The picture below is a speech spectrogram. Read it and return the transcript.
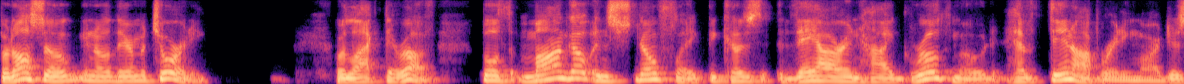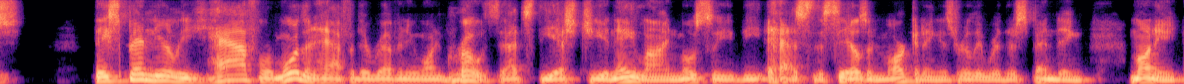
but also, you know, their maturity or lack thereof. Both Mongo and Snowflake, because they are in high growth mode, have thin operating margins. They spend nearly half or more than half of their revenue on growth. That's the SG&A line, mostly the S, the sales and marketing is really where they're spending money.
